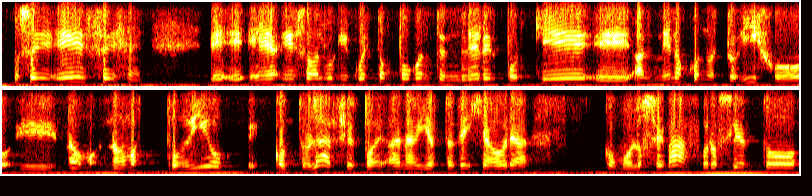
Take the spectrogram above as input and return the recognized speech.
Entonces es... Eh, eh, eso es algo que cuesta un poco entender el por qué, eh, al menos con nuestros hijos, no, no hemos podido controlar, ¿cierto? Han habido estrategias ahora como los semáforos, ¿cierto?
